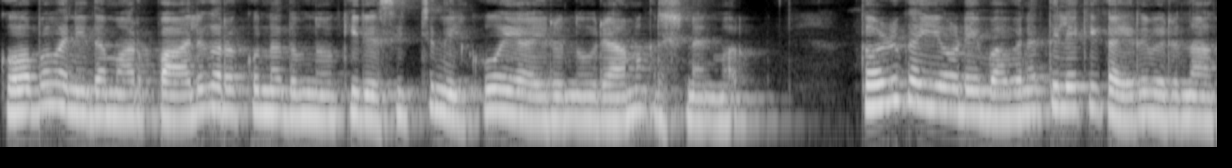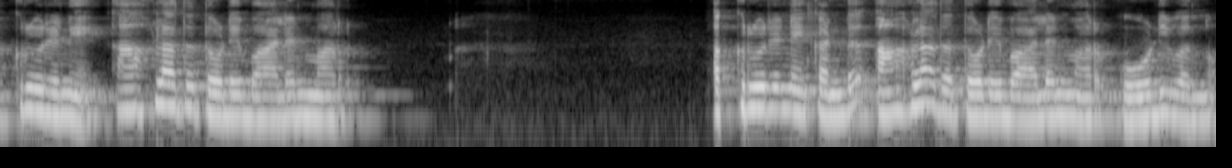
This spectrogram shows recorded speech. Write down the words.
ഗോപവനിതമാർ പാൽ കറക്കുന്നതും നോക്കി രസിച്ചു നിൽക്കുകയായിരുന്നു രാമകൃഷ്ണന്മാർ. തൊഴുകൈയോടെ ഭവനത്തിലേക്ക് കയറി വരുന്ന അക്രൂരനെ ആഹ്ലാദത്തോടെ ബാലന്മാർ അക്രൂരനെ കണ്ട് ആഹ്ലാദത്തോടെ ബാലന്മാർ ഓടി വന്നു.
